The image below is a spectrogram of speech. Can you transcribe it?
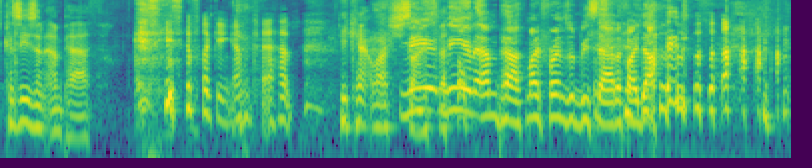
Because he's an empath. because he's a fucking empath. He can't watch me, Seinfeld. me and Empath, my friends would be sad if I died.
